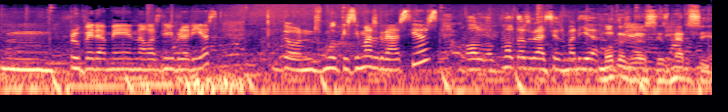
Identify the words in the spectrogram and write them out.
mm, properament a les llibreries. Doncs moltíssimes gràcies. Mol, moltes gràcies, Maria. Moltes gràcies, merci.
